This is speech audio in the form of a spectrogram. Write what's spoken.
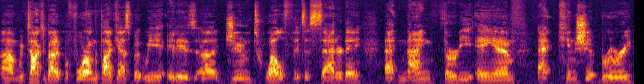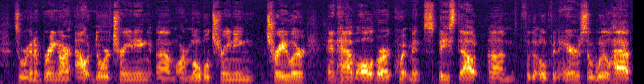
um, we've talked about it before on the podcast, but we it is uh, June twelfth. It's a Saturday at nine thirty a.m. at Kinship Brewery. So we're going to bring our outdoor training, um, our mobile training trailer, and have all of our equipment spaced out um, for the open air. So we'll have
